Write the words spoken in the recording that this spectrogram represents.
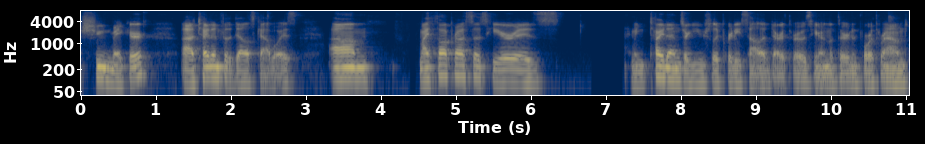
Schoonmaker, uh, tight end for the Dallas Cowboys. Um, my thought process here is, I mean, tight ends are usually pretty solid dart throws here in the third and fourth round.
